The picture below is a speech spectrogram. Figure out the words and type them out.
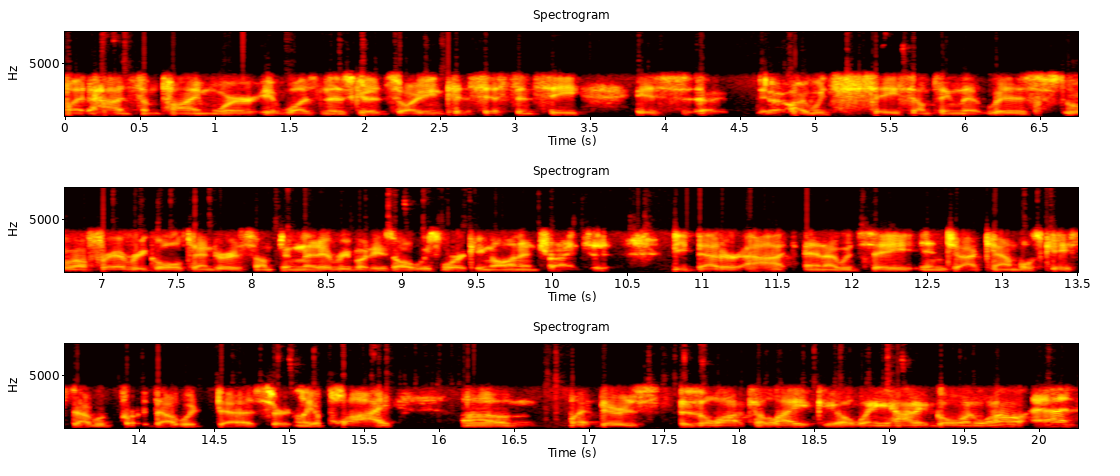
but had some time where it wasn't as good. So I mean, consistency is, uh, I would say, something that was well for every goaltender is something that everybody's always working on and trying to be better at. And I would say in Jack Campbell's case, that would that would uh, certainly apply. Um, but there's there's a lot to like you know, when he had it going well, and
